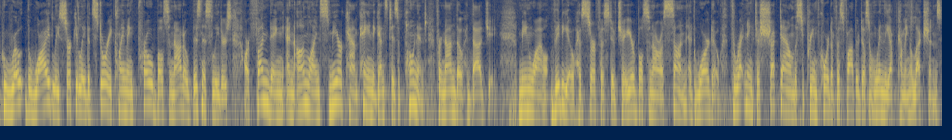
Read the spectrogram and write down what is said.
who wrote the widely circulated story claiming pro-Bolsonaro business leaders are funding an online smear campaign against his opponent, Fernando Haddad. Meanwhile, video has surfaced of Jair Bolsonaro's son, Eduardo, threatening to shut down the Supreme Court if his father doesn't win the upcoming elections.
